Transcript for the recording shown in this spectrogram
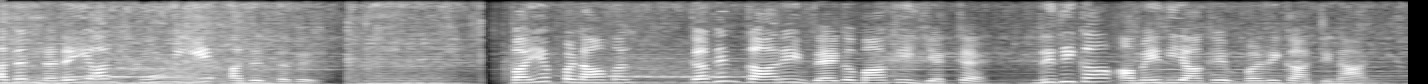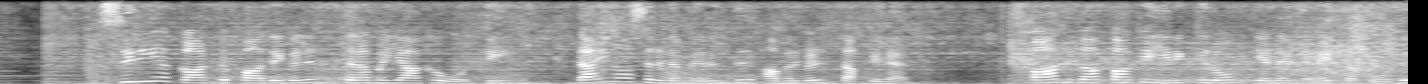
அதன் நடையால் பூமியே அதிர்ந்தது. பயப்படாமல் ககன் காரை வேகமாக இயக்க ரிதிகா அமைதியாக வழிகாட்டினார். சிறிய காட்டுப்பாதைகளில் திறமையாக ஓட்டி டைனோசரிடமிருந்து அவர்கள் தப்பினர். பாதுகாப்பாக இருக்கிறோம் என நினைத்தபோது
